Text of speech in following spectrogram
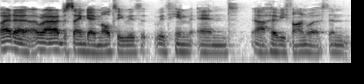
I had a I had the same game multi with with him and uh, Herbie Farnworth, and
